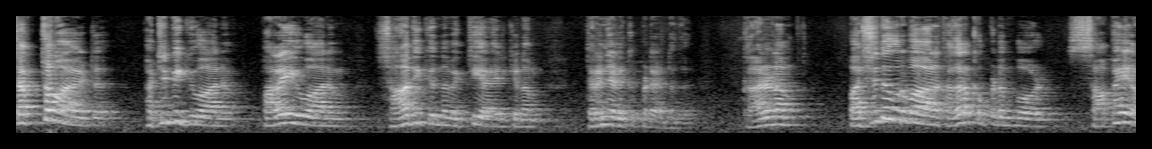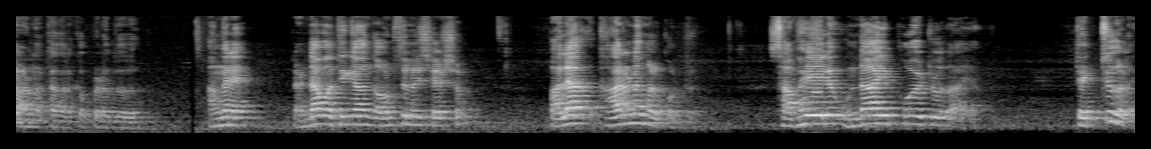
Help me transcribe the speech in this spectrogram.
ശക്തമായിട്ട് പഠിപ്പിക്കുവാനും പറയുവാനും സാധിക്കുന്ന വ്യക്തിയായിരിക്കണം തിരഞ്ഞെടുക്കപ്പെടേണ്ടത്. കാരണം പരിശുദ്ധ കുർബാന തകർക്കപ്പെടുമ്പോൾ സഭയാണ് തകർക്കപ്പെടുന്നത്. അങ്ങനെ രണ്ടാം വത്തിക്കാൻ കൗൺസിലിന് ശേഷം പല കാരണങ്ങൾ കൊണ്ട് സഭയിൽ ഉണ്ടായിപ്പോയിട്ടുള്ളതായ തെറ്റുകളെ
